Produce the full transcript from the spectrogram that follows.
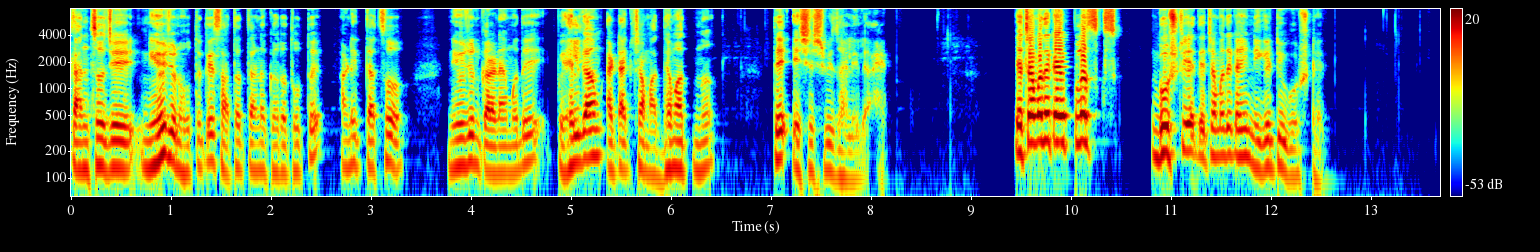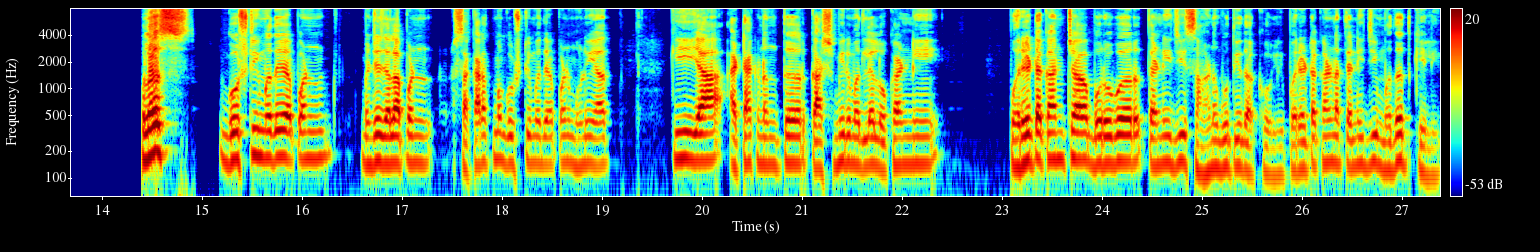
त्यांचं जे नियोजन होतं ते सातत्यानं करत होते. आणि त्याचं नियोजन करण्यामध्ये पेहलगाम अटॅकच्या माध्यमातून ते यशस्वी झालेले आहेत. याच्यामध्ये काही प्लस गोष्टी आहेत त्याच्यामध्ये काही निगेटिव्ह गोष्टी आहेत. प्लस गोष्टीमध्ये आपण म्हणजे ज्याला आपण सकारात्मक गोष्टीमध्ये आपण म्हणूयात की या अटॅकनंतर काश्मीरमधल्या लोकांनी पर्यटकांच्या बरोबर त्यांनी जी सहानुभूती दाखवली पर्यटकांना त्यांनी जी मदत केली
